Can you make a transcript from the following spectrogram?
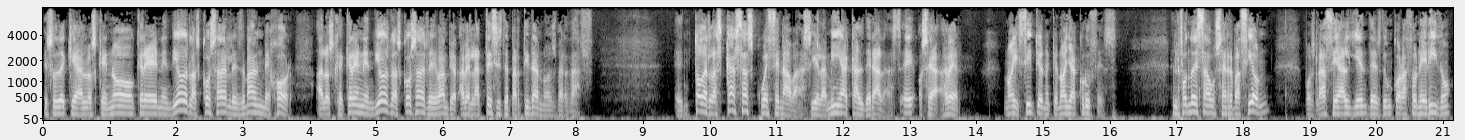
Eso de que a los que no creen en Dios las cosas les van mejor, a los que creen en Dios las cosas les van peor. A ver, la tesis de partida no es verdad. En todas las casas cuecen habas y en la mía calderadas. ¿eh? O sea, a ver, no hay sitio en el que no haya cruces. En el fondo esa observación, pues la hace alguien desde un corazón herido,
